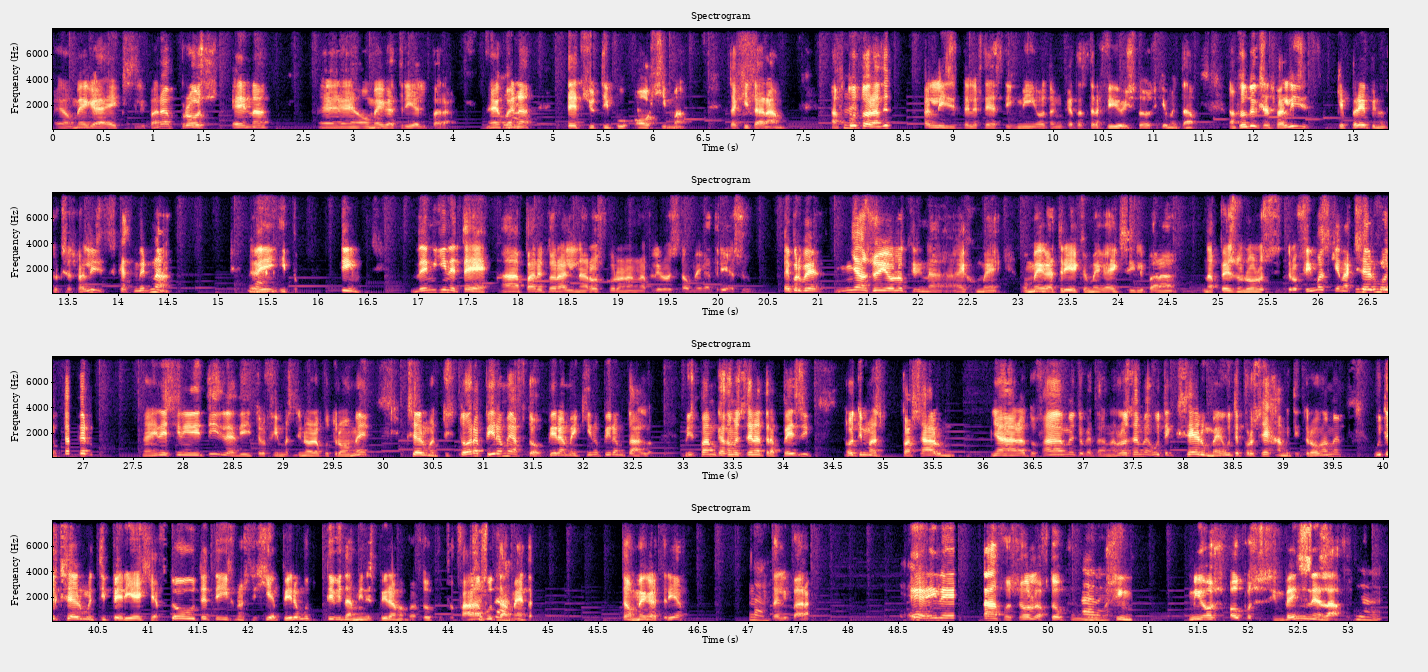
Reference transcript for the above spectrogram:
ε, ω6 λιπαρά προς ένα ε, ω3 λιπαρά. Να έχω ένα τέτοιο τύπου όχημα, τα κύτταρά μου. Αυτό ναι. τώρα δεν το εξασφαλίζεις τελευταία στιγμή όταν καταστραφεί ο ιστός και μετά. Αυτό το εξασφαλίζεις και πρέπει να το εξασφαλίζεις καθημερινά. Ναι. Δηλαδή η δεν γίνεται, α, πάρε τώρα λιναρόσπορο να αναπληρώσει τα ω3 σου. Έπρεπε μια ζωή ολόκληρη να έχουμε ω3 και ω6 λιπαρά να παίζουν ρόλο στην τροφή μας και να ξέρουμε ότι τα παίρνουμε. Να είναι συνειδητή δηλαδή η τροφή μας την ώρα που τρώμε. Ξέρουμε ότι τώρα πήραμε αυτό, πήραμε εκείνο, πήραμε το άλλο. Εμείς πάμε, καθόμαστε σε ένα τραπέζι, ό,τι μας πασάρουν μια χαρά το φάγαμε, το καταναλώσαμε, ούτε ξέρουμε, ούτε προσέχαμε τι τρώγαμε, ούτε ξέρουμε τι περιέχει αυτό, ούτε τι ίχνοστοιχεία πήραμε, ούτε τι βιταμίνες πήραμε από αυτό που το φάγαμε, ούτε τα μέτρα, τα ω3 ναι. τα λιπαρά. Ε, είναι λάθος. Όλο αυτό που Ναι, ναι. συμβαίνει, ως- όπως συμβαίνει, είναι λάθος. Ναι.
